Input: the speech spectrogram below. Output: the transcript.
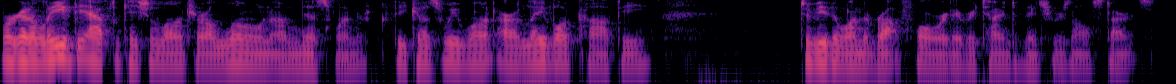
We're going to leave the application launcher alone on this one because we want our labeled copy to be the one that brought forward every time DaVinci Resolve starts.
